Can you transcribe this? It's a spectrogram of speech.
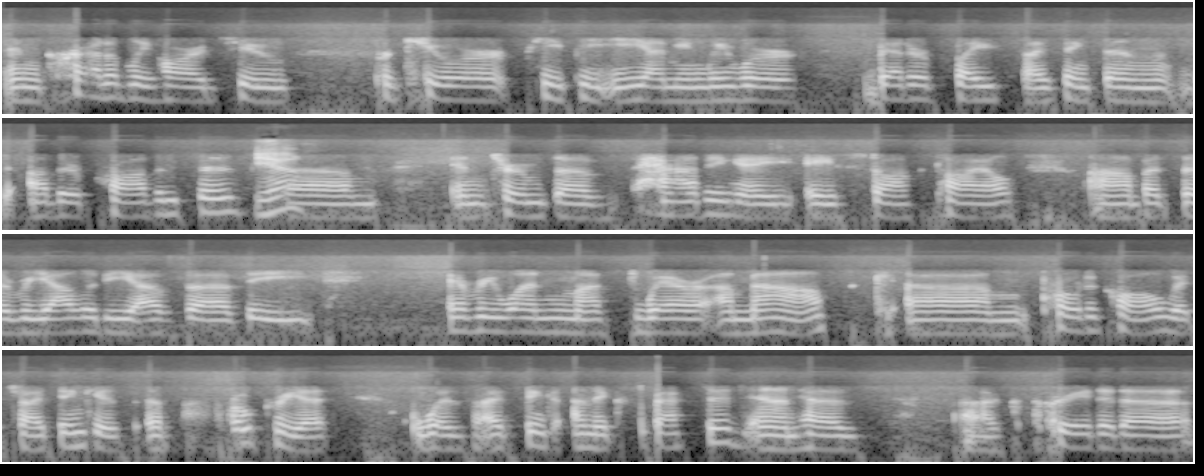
incredibly hard to procure PPE. I mean, we were better placed, I think, than other provinces yeah. um, in terms of having a, a stockpile. Uh, but the reality of uh, the everyone must wear a mask um, protocol, which I think is appropriate, was, I think, unexpected and has uh, created a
